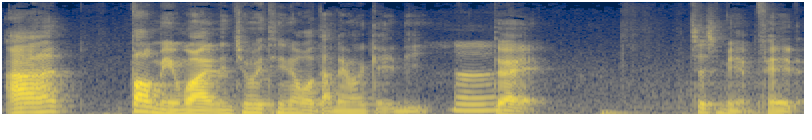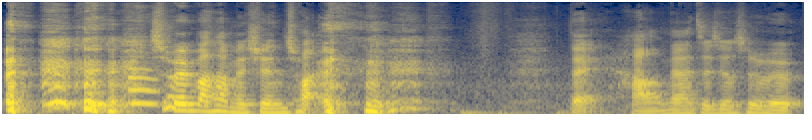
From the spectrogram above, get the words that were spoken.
啊。报名完，你就会听到我打电话给你。嗯、对，这是免费的，顺便帮他们宣传。对，好，那这就是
